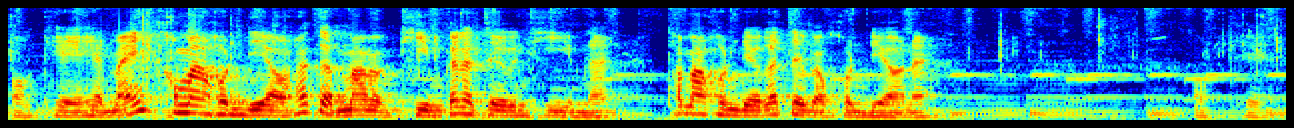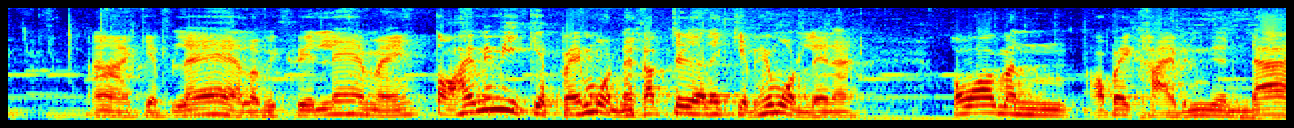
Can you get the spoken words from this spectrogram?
โอเคเห็นไหมเขามาคนเดียว ถ้าเกิดมาแบบทีมก็จะเจอเป็นทีมนะ ถ้ามาคนเดียวก็เจอแบบคนเดียวนะโอเคอ่าเก็บแร่เรามีเควสแร่ไหมต่อให้ไม่มีเก็บไปหมดนะครับ เจออะไรเก็บให้หมดเลยนะ เพราะว่ามันเอาไปขายเป็นเงินได้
